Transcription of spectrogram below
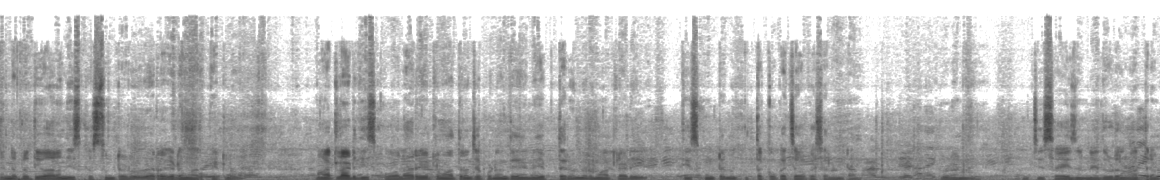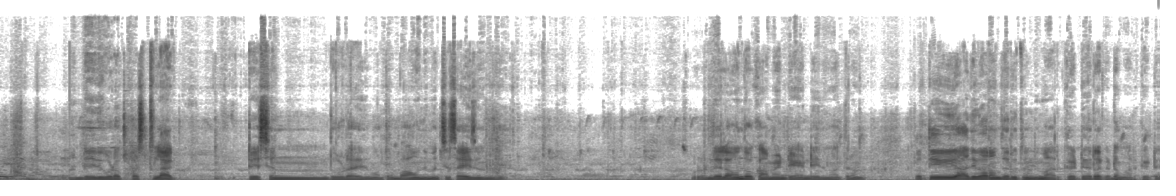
నిన్న ప్రతి వారం తీసుకొస్తుంటాడు ఎర్రగడ్డ మార్కెట్లో. మాట్లాడి తీసుకోవాలా? రేట్లు మాత్రం చెప్పడం అంతే చెప్తారు. మీరు మాట్లాడి తీసుకుంటే మీకు తక్కువ వచ్చే అవకాశాలు ఉంటాయి. చూడండి. మంచి సైజు ఉన్నాయి దూడలు మాత్రం. అంటే ఇది కూడా ఫస్ట్ లాక్టేషన్ దూడ. ఇది మాత్రం బాగుంది. మంచి సైజు ఉంది. చూడండి ఎలా ఉందో కామెంట్ చేయండి ఇది మాత్రం. ప్రతి ఆదివారం జరుగుతుంది మార్కెట్ ఎర్రగడ్డ మార్కెట్.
